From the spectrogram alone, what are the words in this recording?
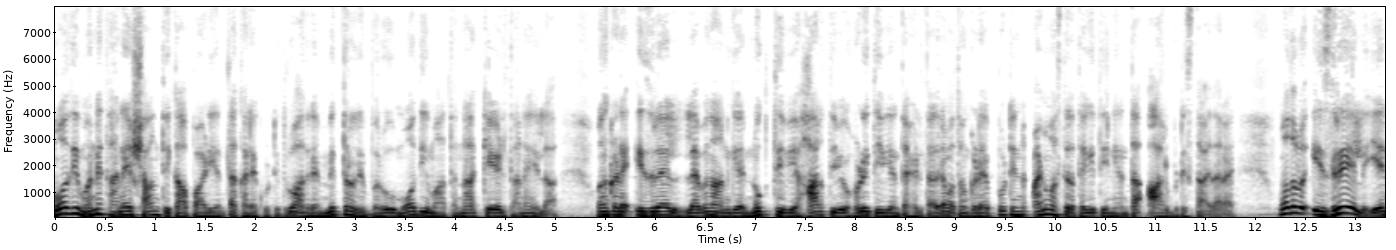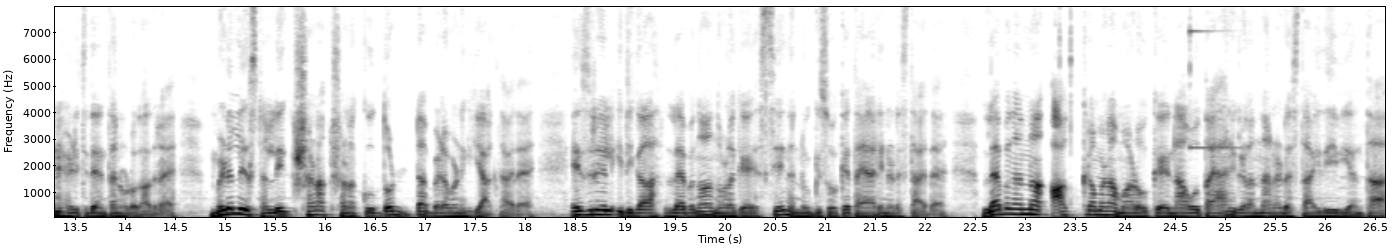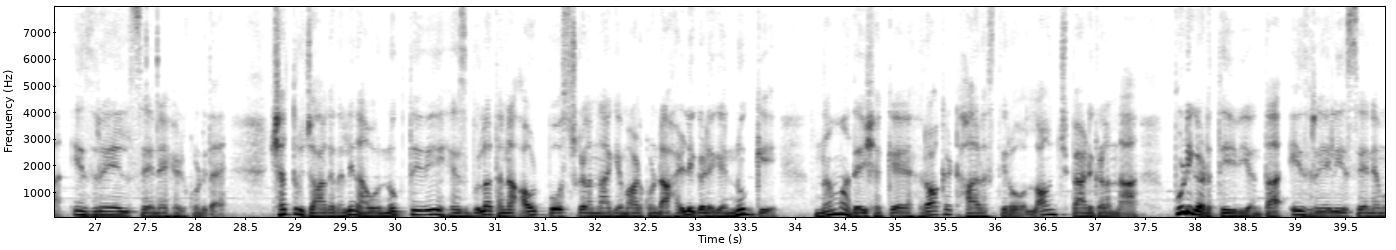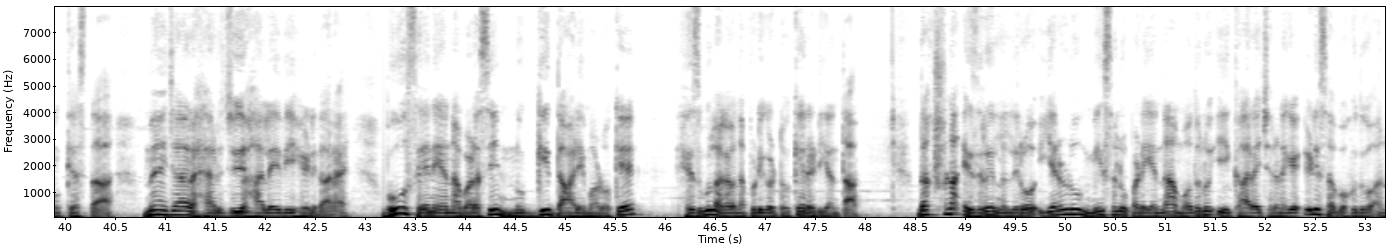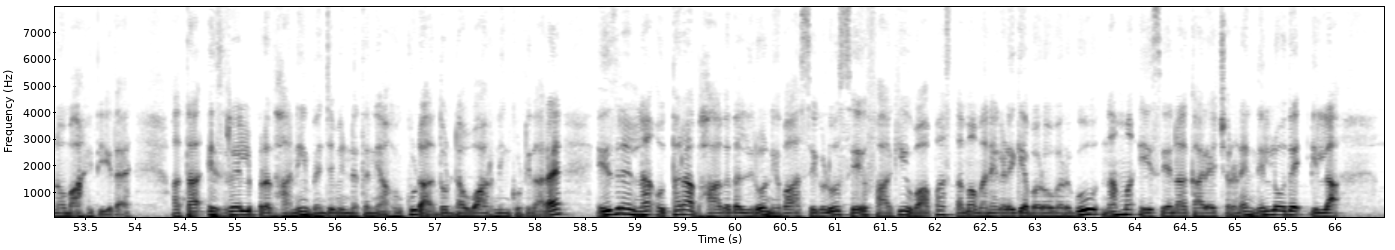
ಮೋದಿ ಮೊನ್ನೆ ತಾನೇ ಶಾಂತಿ ಕಾಪಾಡಿ ಅಂತ ಕರೆ ಕೊಟ್ಟಿದ್ರು, ಆದರೆ ಮಿತ್ರರಿಬ್ಬರು ಮೋದಿ ಮಾತನ್ನ ಕೇಳ್ತಾನೆ ಇಲ್ಲ. ಒಂದ್ ಕಡೆ ಇಸ್ರೇಲ್ ಲೆಬನಾನ್ಗೆ ನುಗ್ತೀವಿ, ಹಾರ್ತೀವಿ, ಹೊಡಿತೀವಿ ಅಂತ ಹೇಳ್ತಾ ಇದ್ರೆ, ಮತ್ತೊಂದ್ ಕಡೆ ಪುಟಿನ್ ಅಣ್ವಸ್ತ್ರ ತೆಗಿತೀನಿ ಅಂತ ಆರ್ಭಟಿಸ್ತಾ ಇದ್ದಾರೆ ಮೊದಲು ಇಸ್ರೇಲ್ ಏನು ಹೇಳ್ತಿದೆ ಅಂತ ನೋಡೋದಾದ್ರೆ, ಮಿಡಲ್ ಈಸ್ಟ್ನಲ್ಲಿ ಕ್ಷಣ ಕ್ಷಣಕ್ಕೂ ದೊಡ್ಡ ಬೆಳವಣಿಗೆ ಆಗ್ತಾ ಇದೆ. ಇಸ್ರೇಲ್ ಇದೀಗ ಲೆಬನಾನ್ ಒಳಗೆ ಸೇನೆ ನುಗ್ಗಿಸೋಕೆ ತಯಾರಿ ನಡೆಸ್ತಾ ಇದೆ. ಲೆಬನಾನ್ನ ಆಕ್ರಮಣ ಮಾಡೋಕೆ ನಾವು ತಯಾರಿಗಳನ್ನು ನಡೆಸ್ತಾ ಇದ್ದೀವಿ ಅಂತ ಇಸ್ರೇಲ್ ಸೇನೆ ಹೇಳ್ಕೊಂಡಿದೆ. ಶತ್ರು ಜಾಗದಲ್ಲಿ ನಾವು ನುಗ್ತೀವಿ. ಹಿಜ್ಬುಲ್ಲಾ ತನ್ನ ಔಟ್ ಪೋಸ್ಟ್ಗಳನ್ನಾಗಿ ಮಾಡಿಕೊಂಡ ಹಳ್ಳಿಗಳಿಗೆ ನುಗ್ಗಿ, ನಮ್ಮ ದೇಶಕ್ಕೆ ರಾಕೆಟ್ ಹಾರಿಸ್ತಿರೋ ಲಾಂಚ್ ಪ್ಯಾಡ್ಗಳನ್ನು ಪುಡಿಗಡ್ತೀವಿ ಅಂತ ಇಸ್ರೇಲಿ ಸೇನೆ ಮುಖ್ಯಸ್ಥ ಮೇಜರ್ ಹರ್ಜಿ ಹಲೇವಿ ಹೇಳಿದ್ದಾರೆ. ಭೂ ಸೇನೆಯನ್ನ ಬಳಸಿ ನುಗ್ಗಿ ದಾಳಿ ಮಾಡೋಕೆ ಹಿಜ್ಬುಲ್ಲಾಗಳನ್ನು ಪುಡಿಗಟ್ಟೋಕೆ ರೆಡಿ ಅಂತ. ದಕ್ಷಿಣ ಇಸ್ರೇಲ್ನಲ್ಲಿರೋ ಎರಡು ಮೀಸಲು ಪಡೆಯನ್ನ ಮೊದಲು ಈ ಕಾರ್ಯಾಚರಣೆಗೆ ಇಳಿಸಬಹುದು ಅನ್ನೋ ಮಾಹಿತಿ ಇದೆ. ಅತ್ತ ಇಸ್ರೇಲ್ ಪ್ರಧಾನಿ ಬೆಂಜಮಿನ್ ನೆತನ್ಯಾಹು ಕೂಡ ದೊಡ್ಡ ವಾರ್ನಿಂಗ್ ಕೊಟ್ಟಿದ್ದಾರೆ. ಇಸ್ರೇಲ್ನ ಉತ್ತರ ಭಾಗದಲ್ಲಿರೋ ನಿವಾಸಿಗಳು ಸೇಫ್ ಆಗಿ ವಾಪಸ್ ತಮ್ಮ ಮನೆಗಳಿಗೆ ಬರೋವರೆಗೂ ನಮ್ಮ ಈ ಸೇನಾ ಕಾರ್ಯಾಚರಣೆ ನಿಲ್ಲೋದೇ ಇಲ್ಲ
